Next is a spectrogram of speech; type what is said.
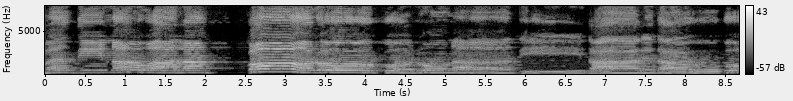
মদিনাওয়ালা করো করুণা দিদার দাও গো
